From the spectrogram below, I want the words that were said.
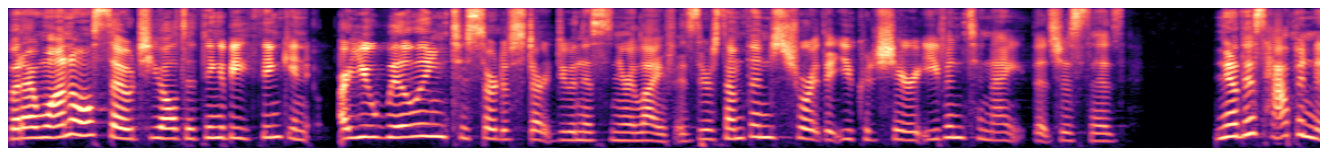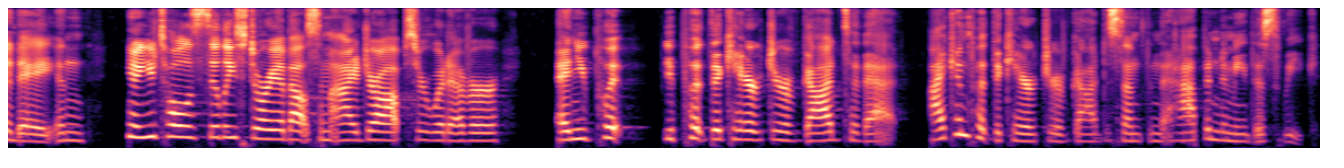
But I want also to you all to think be thinking, are you willing to sort of start doing this in your life? Is there something short that you could share even tonight that just says, you know, this happened today and you know, you told a silly story about some eye drops or whatever, and you put you put the character of God to that. I can put the character of God to something that happened to me this week.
